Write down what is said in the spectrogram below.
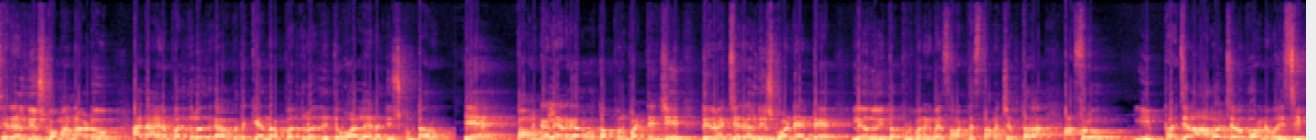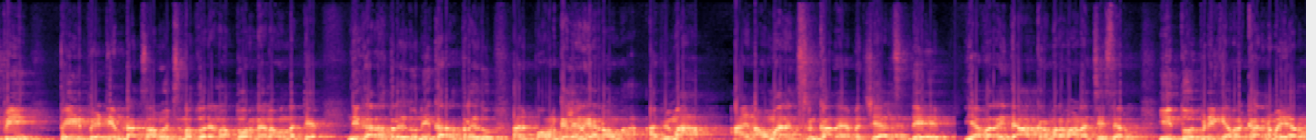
చర్యలు తీసుకోమన్నాడు అది ఆయన పరిధిలోది కాకపోతే కేంద్రం పరిధిలోది అయితే వాళ్ళైనా తీసుకుంటారు. ఏ? పవన్ కళ్యాణ్ గారు ఒక తప్పును పట్టించి దీని మీద చర్యలు తీసుకోండి అంటే లేదు ఈ తప్పుడు పనికి మేము సమర్థిస్తామని చెప్తారా? అసలు ఈ ప్రజల ఆలోచన ధోరణి వైసీపీ పెయిడ్ పేటీఎం డాక్స్ ఆలోచన ధోరణి ఎలా ధోరణి ఎలా ఉందంటే నీకు అర్హత లేదు నీకు అర్హత లేదు అని పవన్ కళ్యాణ్ గారిని అభిమా ఆయన అవమానించడం కాదయా మీరు చేయాల్సిందే. ఎవరైతే అక్రమ రవాణా చేశారో ఈ దోపిడీకి ఎవరు కారణమయ్యారో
